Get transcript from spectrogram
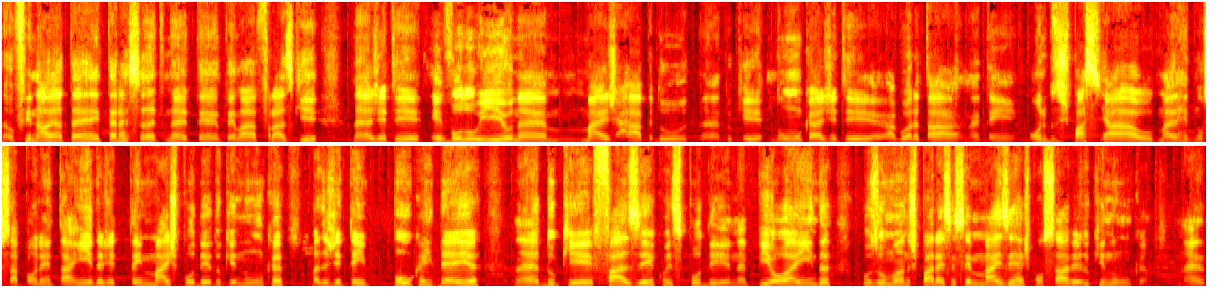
o final é até interessante, né? Tem, tem lá a frase que né, a gente evoluiu, né? Mais rápido né, do que nunca. A gente agora tá, né, tem ônibus espacial, mas a gente não sabe para onde a gente está indo. A gente tem mais poder do que nunca, mas a gente tem pouca ideia né, do que fazer com esse poder. Né? Pior ainda, os humanos parecem ser mais irresponsáveis do que nunca. Né?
